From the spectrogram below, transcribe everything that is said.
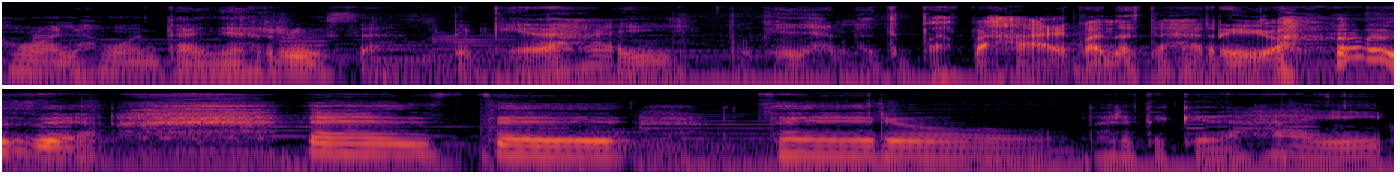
como las montañas rusas. Te quedas ahí, ya no te puedes bajar cuando estás arriba. o sea, este, pero, pero te quedas ahí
